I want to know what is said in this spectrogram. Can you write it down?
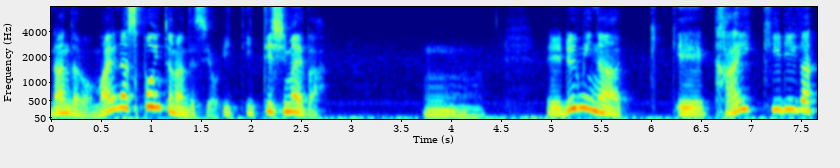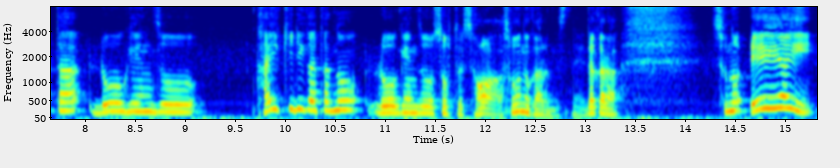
なんだろうマイナスポイントなんですよ言ってしまえば。うんえルミナえー、買い切り型老現像買い切り型の老現像ソフトです。ああ、そういうのがあるんですね。だから、その AI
